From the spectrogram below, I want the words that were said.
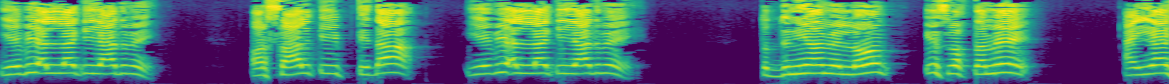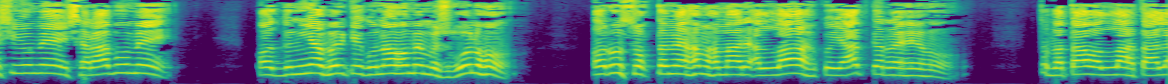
یہ بھی اللہ کی یاد میں، اور سال کی ابتدا، یہ بھی اللہ کی یاد میں۔ تو دنیا میں لوگ اس وقت میں، عیاشیوں میں، شرابوں میں، اور دنیا بھر کے گناہوں میں مشغول ہوں، اور اس وقت میں ہم ہمارے اللہ کو یاد کر رہے ہوں۔ تو بتاؤ اللہ تعالی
